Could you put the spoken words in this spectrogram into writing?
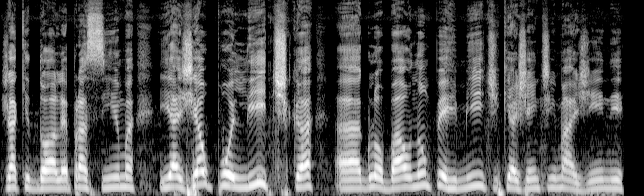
já que dólar é para cima e a geopolítica uh, global não permite que a gente imagine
